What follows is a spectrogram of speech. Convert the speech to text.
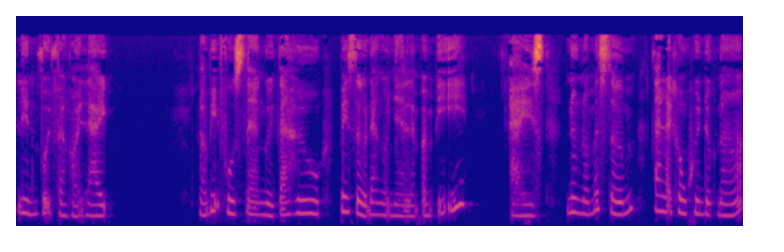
liền vội vàng hỏi lại. Nó bị phu xa người ta hưu, bây giờ đang ở nhà làm ẩm ý. Ai, nương nó mất sớm, ta lại không khuyên được nó,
